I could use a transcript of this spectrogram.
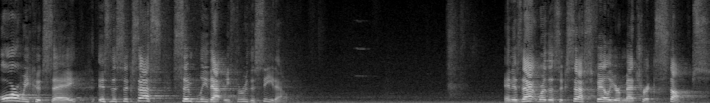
Or we could say, is the success simply that we threw the seed out? And is that where the success failure metric stops?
